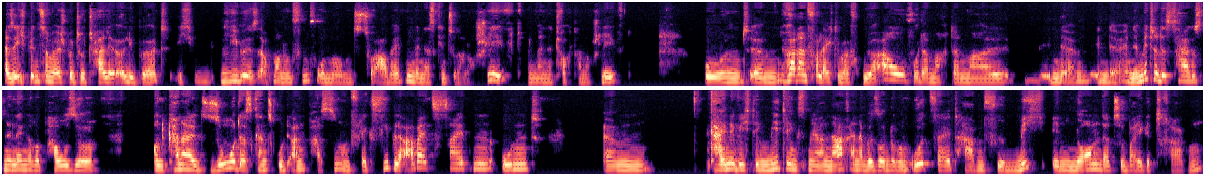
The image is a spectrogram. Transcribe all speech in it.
Also ich bin zum Beispiel total der Early Bird. Ich liebe es auch mal um 5 Uhr morgens zu arbeiten, wenn das Kind sogar noch schläft, wenn meine Tochter noch schläft. Und ähm, höre dann vielleicht aber früher auf oder mache dann mal in der, in, der, in der Mitte des Tages eine längere Pause und kann halt so das ganz gut anpassen und flexible Arbeitszeiten und ähm, keine wichtigen Meetings mehr nach einer besonderen Uhrzeit haben für mich enorm dazu beigetragen,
